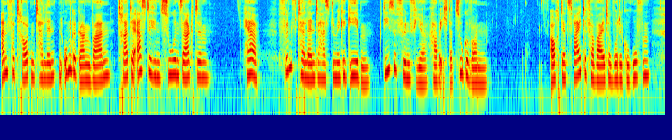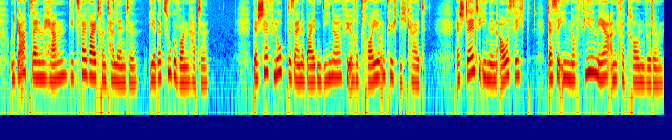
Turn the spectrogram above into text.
anvertrauten Talenten umgegangen waren, trat der erste hinzu und sagte Herr, fünf Talente hast du mir gegeben, diese fünf hier habe ich dazu gewonnen. Auch der zweite Verwalter wurde gerufen und gab seinem Herrn die zwei weiteren Talente, die er dazu gewonnen hatte. Der Chef lobte seine beiden Diener für ihre Treue und Tüchtigkeit. Er stellte ihnen in Aussicht, dass er ihnen noch viel mehr anvertrauen würde.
